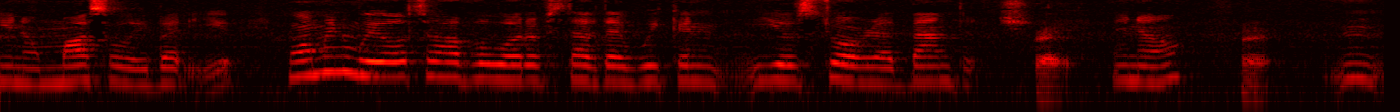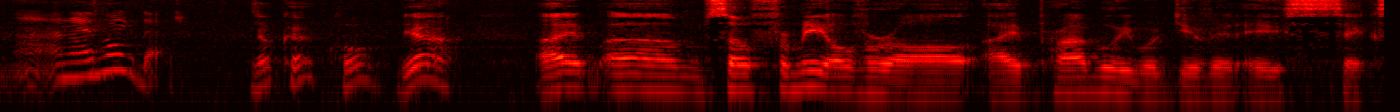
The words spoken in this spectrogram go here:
you know muscly, but you, women we also have a lot of stuff that we can use to our advantage. Right. You know, Right. mm, and I like that. Okay, cool. Yeah. I um so for me overall, I probably would give it a 6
